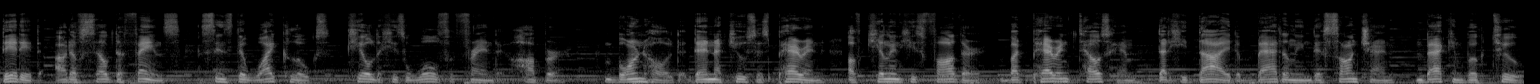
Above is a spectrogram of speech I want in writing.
did it out of self-defense since the White Cloaks killed his wolf friend Hopper. Bornhold then accuses Perrin of killing his father, but Perrin tells him that he died battling the Seanchan back in Book 2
